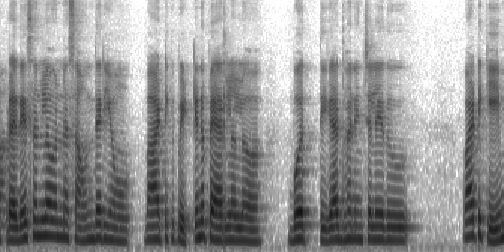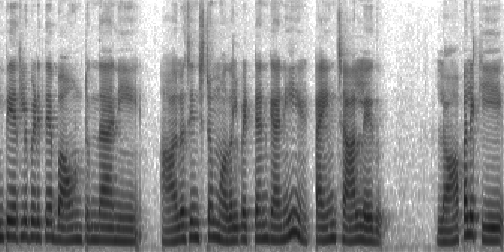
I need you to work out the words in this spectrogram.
ప్రదేశంలో ఉన్న సౌందర్యం వాటికి పెట్టిన పేర్లలో బొత్తిగా ధ్వనించలేదు. వాటికి ఏం పేర్లు పెడితే బాగుంటుందా అని ఆలోచించడం మొదలుపెట్టాను కానీ టైం చాలలేదు. లోపలికి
